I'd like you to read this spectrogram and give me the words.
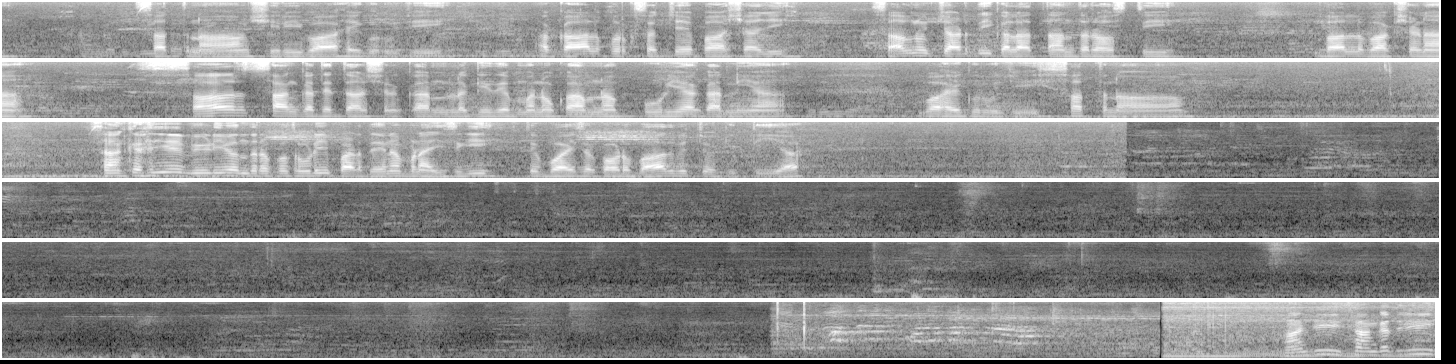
ਸਤਨਾਮ ਸ੍ਰੀ ਵਾਹਿਗੁਰੂ ਜੀ। ਅਕਾਲ ਪੁਰਖ ਸੱਚੇ ਪਾਤਸ਼ਾਹ ਜੀ, ਸਭ ਨੂੰ ਚੜ੍ਹਦੀ ਕਲਾ, ਤੰਦਰੁਸਤੀ, ਬਲ ਬਖਸ਼ਣਾ। ਸਾਰ ਸੰਗਤ ਦੇ ਦਰਸ਼ਨ ਕਰਨ ਲੱਗੇ ਦੇ ਮਨੋਕਾਮਨਾ ਪੂਰੀਆਂ ਕਰਨੀਆਂ। ਵਾਹਿਗੁਰੂ ਜੀ, ਸਤਨਾਮ। ਸੰਗਤ ਜੀ, ਇਹ ਵੀਡੀਓ ਅੰਦਰ ਆਪਾਂ ਥੋੜੀ ਪੜਦੇ ਨਾ, ਬਣਾਈ ਸੀਗੀ ਤੇ ਵੌਇਸ ਰਿਕਾਰਡ ਬਾਅਦ ਵਿੱਚੋਂ ਕੀਤੀ ਆ। ਹਾਂਜੀ, ਸੰਗਤ ਜੀ,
